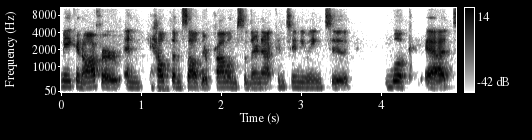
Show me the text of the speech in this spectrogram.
make an offer and help them solve their problem so they're not continuing to look at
